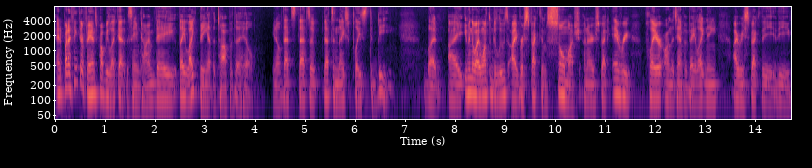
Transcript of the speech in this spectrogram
and but I think their fans probably like that at the same time. They they like being at the top of the hill. You know, that's that's a that's a nice place to be. But I, even though I want them to lose, I respect them so much, and I respect every player on the Tampa Bay Lightning. I respect the the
